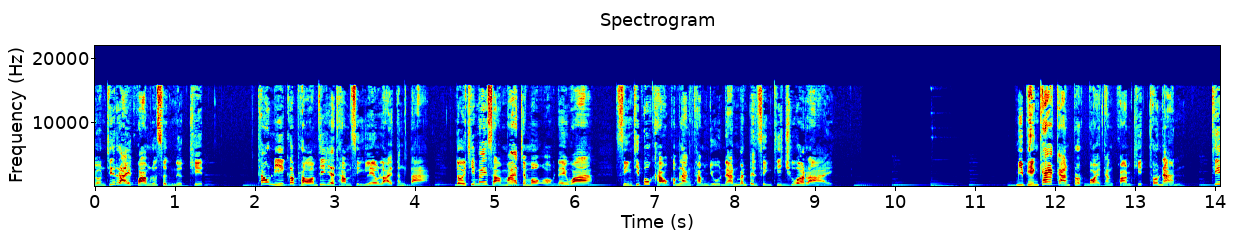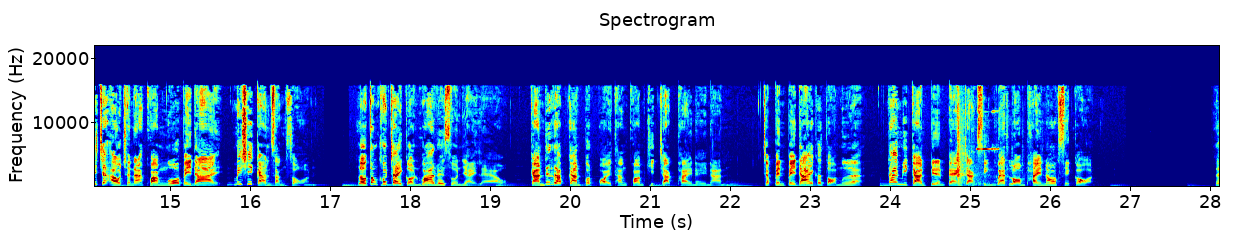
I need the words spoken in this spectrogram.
ยนต์ที่ไร้ความรู้สึกนึกคิด เท่านี้ก็พร้อมที่จะทำสิ่งเลวร้ายต่างๆ โดยที่ไม่สามารถจะมองออกได้ว่า สิ่งที่พวกเขากำลังทำอยู่นั้นมันเป็นสิ่งที่ชั่วร้าย มีเพียงแค่การปลดปล่อยทางความคิดเท่านั้น ที่จะเอาชนะความโง่ไปได้ ไม่ใช่การสั่งสอน เราต้องเข้าใจก่อนว่าโดยส่วนใหญ่แล้ว การได้รับการปลดปล่อยทางความคิดจากภายในนั้น จะเป็นไปได้ก็ต่อเมื่อ ได้มีการเปลี่ยนแปลงจากสิ่งแวดล้อมภายนอกเสียก่อน และ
